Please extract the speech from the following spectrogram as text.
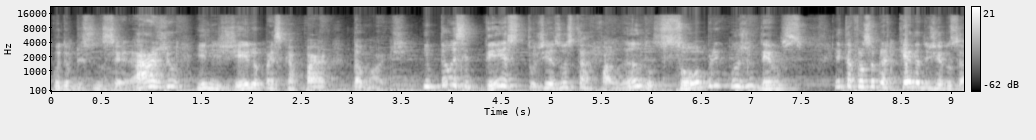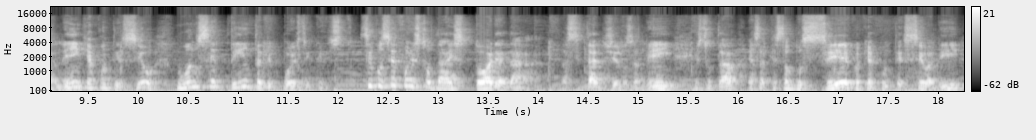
quando eu preciso ser ágil e ligeiro para escapar da morte. Então esse texto, Jesus está falando sobre os judeus. Ele está falando sobre a queda de Jerusalém que aconteceu no ano 70 depois de Cristo. Se você for estudar a história da, da cidade de Jerusalém, estudar essa questão do cerco que aconteceu ali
